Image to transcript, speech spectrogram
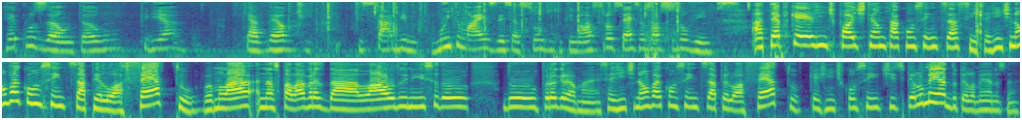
reclusão. Então, queria que a Velt, que sabe muito mais desse assunto do que nós, trouxesse aos nossos ouvintes. Até porque aí a gente pode tentar conscientizar assim. Se a gente não vai conscientizar pelo afeto, vamos lá nas palavras da Lau do início do, do programa, né? Se a gente não vai conscientizar pelo afeto, que a gente conscientize pelo medo, pelo menos, né?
